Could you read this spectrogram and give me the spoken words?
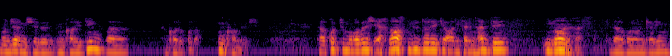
منجر میشه به انکار دین و انکار خدا. این کاملش. در قطب مقابلش اخلاص وجود داره که عالی ترین حد ایمان هست که در قرآن کریم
